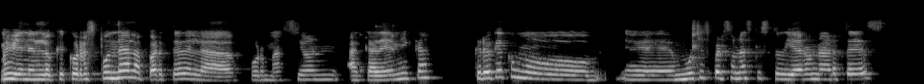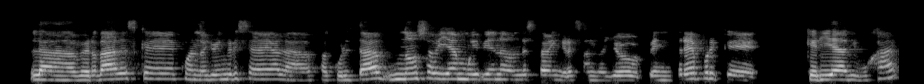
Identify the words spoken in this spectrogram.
muy bien. En lo que corresponde a la parte de la formación académica, creo que como eh, muchas personas que estudiaron artes, la verdad es que cuando yo ingresé a la facultad no sabía muy bien a dónde estaba ingresando. Yo entré porque quería dibujar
